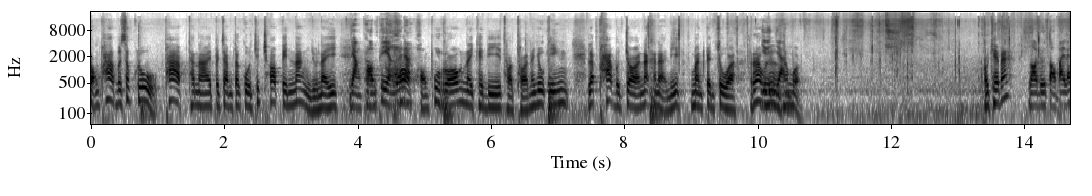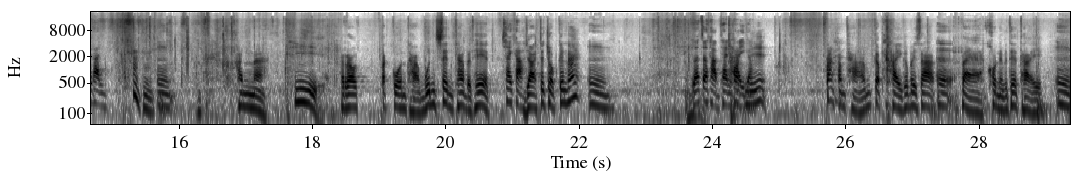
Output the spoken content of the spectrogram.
สองภาพเมื่อสักครู่ ภาพทนายประจำตระกูลชิดชอบเป็นนั่งอยู่ในอย่างพร้อมเพรียงด้วยนะข้อของผู้ร้องในคดีถอดถอนนายกอิง และภาพบนจอณขณะนี้มันเป็นตัวเล่าเรื่องยืนยัน ทั้งหมด โอเคไหมๆรอดูต่อไปแล้วกันอืมขณะที่เราตะโกนถามวุ้นเส้นข้ามประเทศ ใช่ค่ะ อยากจะจบกันไหมอืมแล้วจะถามแทนใคช็รอตอีกันนี้ ตั้งคำถามกับใครก็ไม่ทราบ เออ แต่คนในประเทศไทย อืม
